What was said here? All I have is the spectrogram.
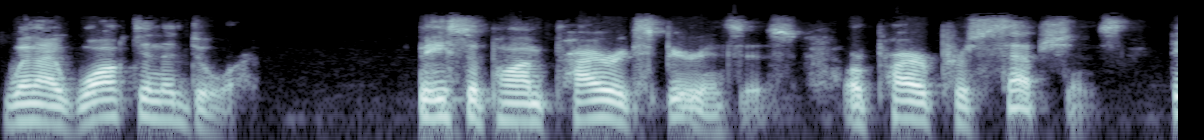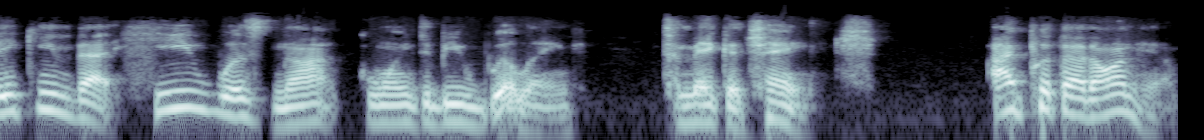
when I walked in the door based upon prior experiences or prior perceptions, thinking that he was not going to be willing to make a change. I put that on him,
